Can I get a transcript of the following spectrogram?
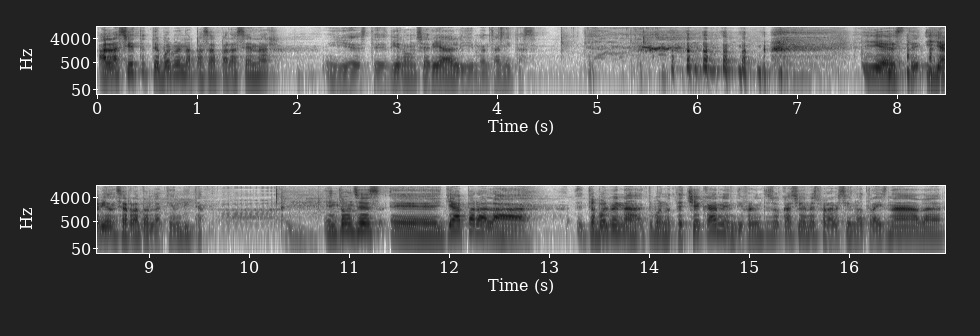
a las 7 te vuelven a pasar para cenar. Y este, dieron cereal y manzanitas. y, este, y ya habían cerrado la tiendita. Entonces, eh, ya para la... Te vuelven a... Bueno, te checan en diferentes ocasiones para ver si no traes nada.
